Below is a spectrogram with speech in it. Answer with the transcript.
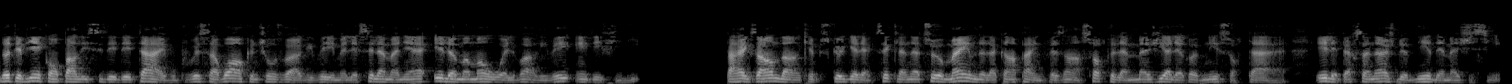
Notez bien qu'on parle ici des détails. Vous pouvez savoir qu'une chose va arriver, mais laissez la manière et le moment où elle va arriver indéfinis. Par exemple, dans Crépuscule Galactique, la nature même de la campagne faisant en sorte que la magie allait revenir sur Terre et les personnages devenir des magiciens.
